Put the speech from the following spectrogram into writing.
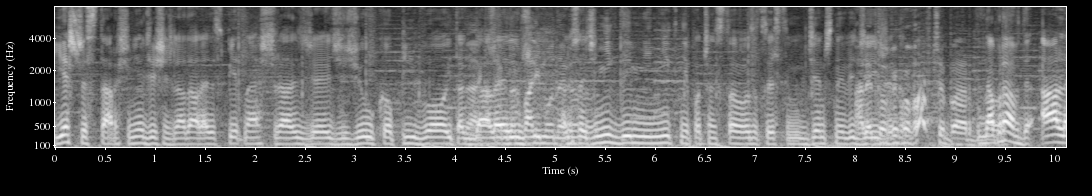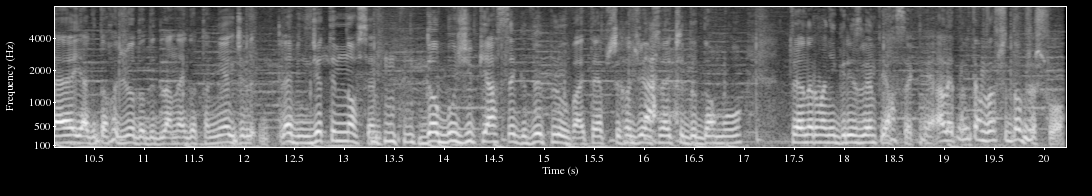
jeszcze starsi, nie 10 lat, ale z 15 lat, gdzie, gdzie ziółko, piwo i tak, Tak, dalej. młodego. ale słuchajcie, nigdy mi nikt nie poczęstował, za co jestem wdzięczny, wiedzieli, że... wychowawcze bardzo. Naprawdę, ale jak dochodziło do dydlanego, to nie, gdzie, Lewin, gdzie tym nosem? Do buzi piasek wypluwaj. To ja przychodziłem, słuchajcie, do domu, to ja normalnie gryzłem piasek, nie? Ale mi tam zawsze dobrze szło.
